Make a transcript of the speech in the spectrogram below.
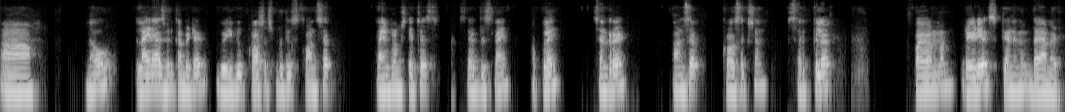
Uh, now line has been completed. We'll give cross section to this concept, line from sketches, select this line, apply, center concept, cross section, circular, 5 mm radius, 10 mm diameter.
